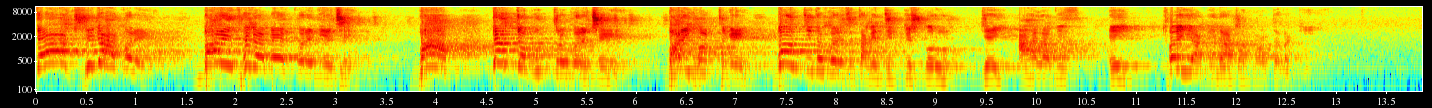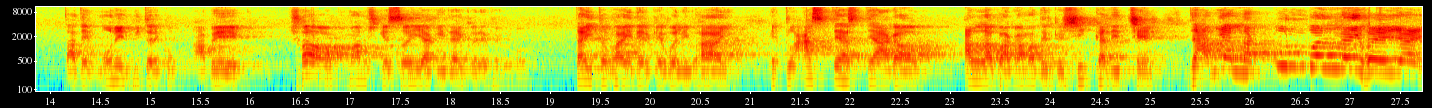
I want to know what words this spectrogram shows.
ত্যাগ স্বীকার করে বাড়ি থেকে বের করে দিয়েছে। বাপ ত্যায্য পুত্র করেছে। বাড়ি ঘর থেকে বঞ্চিত করেছে। তাকে জিজ্ঞেস করুন যে এই আহলাদিস এই থইয়া মর্যাদা কি? তাদের মনের ভিতরে খুব আবেগ। সব মানুষকে সহি আকিদায় করে ফেলব। তাই তো ভাইদেরকে বলি, ভাই, একটু আস্তে আস্তে আগাও। আল্লাহ পাক আমাদেরকে শিক্ষা দিচ্ছেন যে আমি আল্লাহ কোন বললেই হয়ে যায়।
